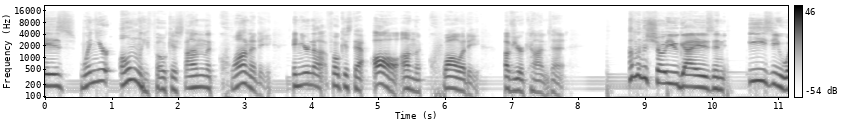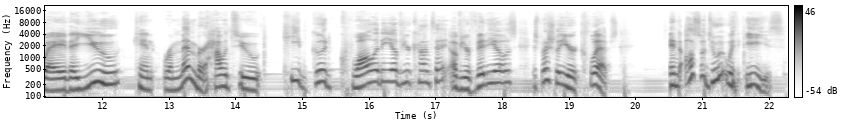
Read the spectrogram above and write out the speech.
is when you're only focused on the quantity and you're not focused at all on the quality of your content. I'm going to show you guys an easy way that you can remember how to keep good quality of your content, of your videos, especially your clips, and also do it with ease.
